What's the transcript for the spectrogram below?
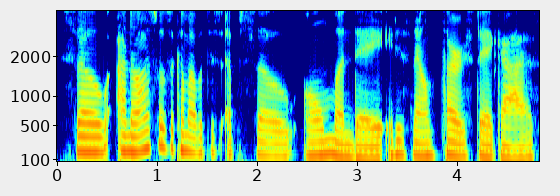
So I know I was supposed to come out with this episode on Monday. It is now Thursday, guys.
